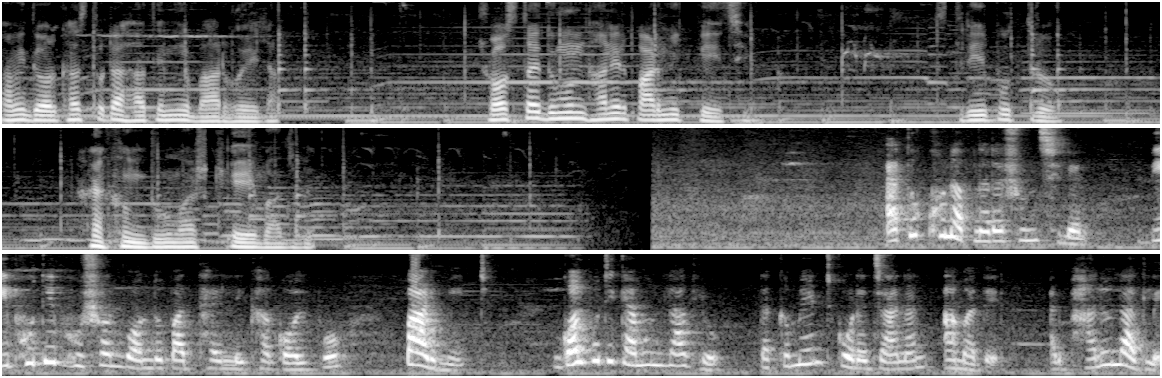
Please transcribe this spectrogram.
আমি দরখাস্তটা হাতে নিয়ে বার হয়ে এলাম সস্তায় দুমন ধানের পারমিট পেয়েছে। স্ত্রী পুত্র, এখন দু মাস খেয়ে বাঁচবে। এতক্ষণ আপনারা শুনছিলেন বিভূতিভূষণ বন্দ্যোপাধ্যায়ের লেখা গল্প, পারমিট। গল্পটি কেমন লাগল তা কমেন্ট করে জানান আমাদের। আর ভালো লাগলে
